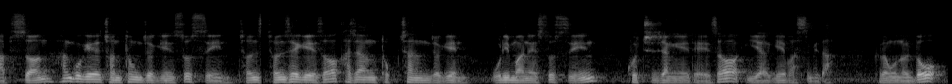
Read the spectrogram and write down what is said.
앞선 한국의 전통적인 소스인 전, 전 세계에서 가장 독창적인 우리만의 소스인 고추장에 대해서 이야기해 봤습니다. 그럼 오늘도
